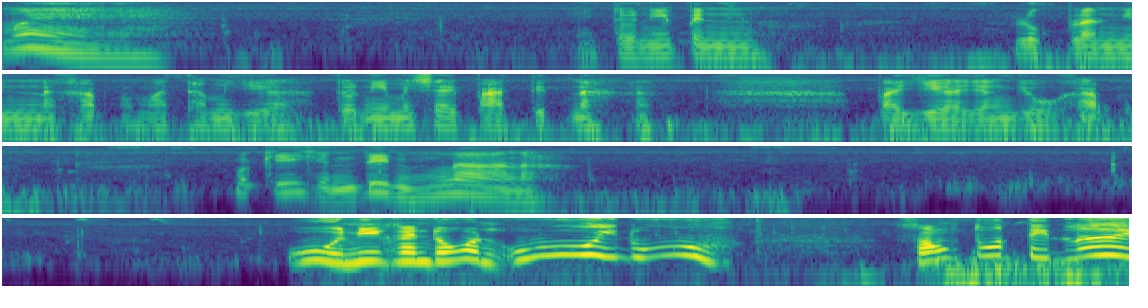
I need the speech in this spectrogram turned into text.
แม่ไอตัวนี้เป็นลูกปลานินนะครับเอามาทำเหยื่อ ตัวนี้ไม่ใช่ปลาติดนะปลาเหยื่อยังอยู่ครับ เมื่อกี้เห็นดิ้นข้างหน้านะออุ้ยนี่ใครโดนอุ้ยดูสองตัวติดเลย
